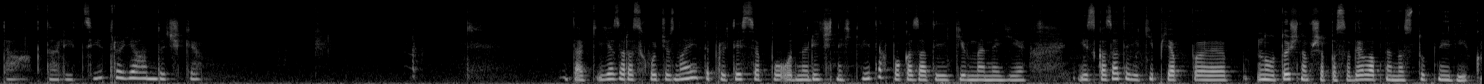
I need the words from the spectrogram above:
Так, далі ці трояндочки. Так, я зараз хочу, знаєте, пройтися по однорічних квітах, показати, які в мене є, і сказати, які б я б е, ну, точно б ще посадила б на наступний рік.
